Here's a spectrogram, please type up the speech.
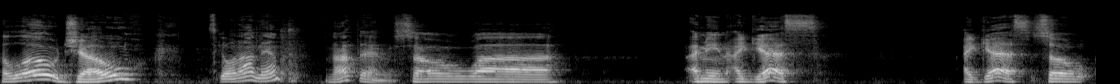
Hello, Joe. What's going on, man? Nothing. So, uh, I mean, I guess, I guess. So,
